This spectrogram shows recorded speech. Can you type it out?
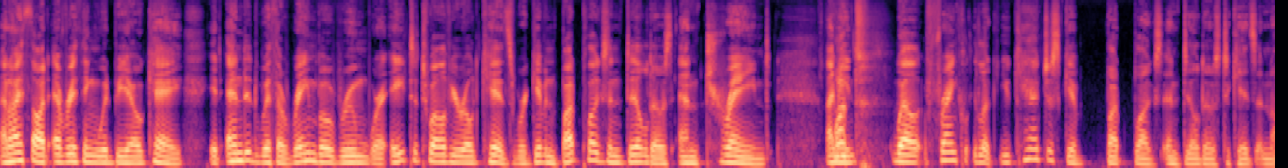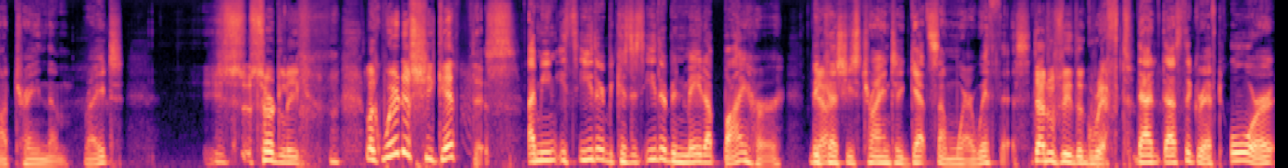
and I thought everything would be okay. It ended with a rainbow room where eight to twelve year old kids were given butt plugs and dildos and trained." I mean, well, frankly, look, you can't just give butt plugs and dildos to kids and not train them, right? certainly, like, where does she get this? I mean, it's either because it's either been made up by her because she's trying to get somewhere with this. That would be the grift. That that's the grift, or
